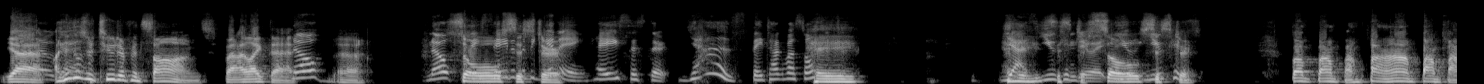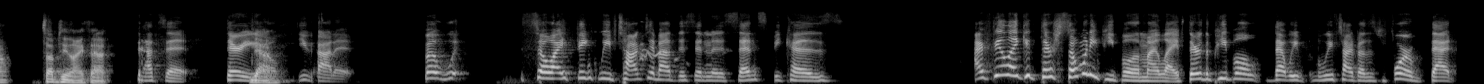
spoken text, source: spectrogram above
yeah so i think those are two different songs but i like that Nope. uh, Nope. Soul they say it in sister. the beginning. Hey, sister. Yes. They talk about soul hey sister. Yes, hey, you can do it. soul you, you sister can. bum, bum, bum, bum, bum, bum. something like that That's it. There you Yeah. go. You got it. But w- so I think we've talked about this in a sense because I feel like it, there's so many people in my life. They're the people that we've we've talked about this before that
